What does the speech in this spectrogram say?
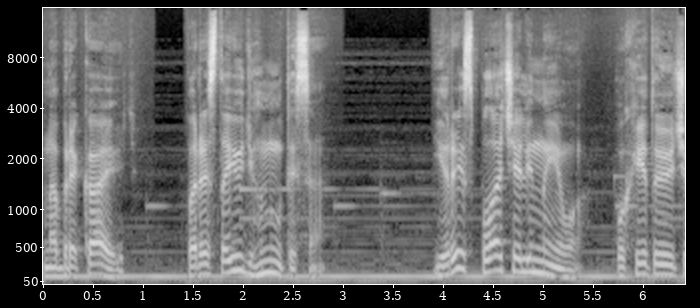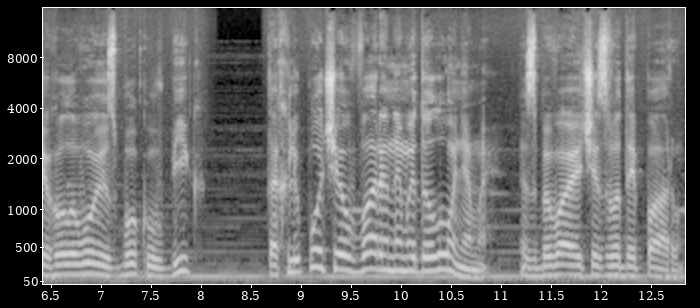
набрякають, перестають гнутися. Ірис плаче ліниво, похитуючи головою з боку в бік та хлюпоче обвареними долонями, збиваючи з води пару.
